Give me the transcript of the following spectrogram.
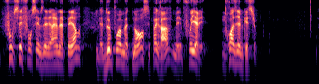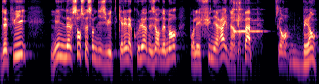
Foncez, foncez, vous n'avez rien à perdre. Il a deux points maintenant, c'est pas grave, mais il faut y aller. Troisième question. Depuis 1978. Quelle est la couleur des ornements pour les funérailles d'un pape Laurent? Blanc.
